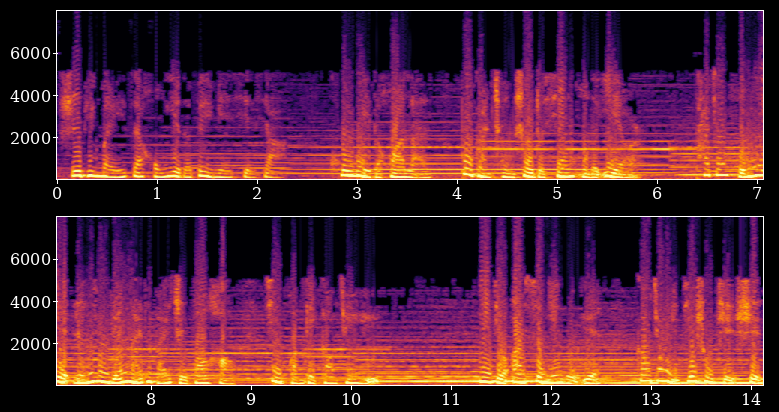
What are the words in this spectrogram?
石平梅在红叶的背面写下：“枯萎的花篮。”不敢承受着鲜红的叶儿，他将红叶仍用原来的白纸包好，寄还给高君宇。一九二四年五月，高君宇接受指示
